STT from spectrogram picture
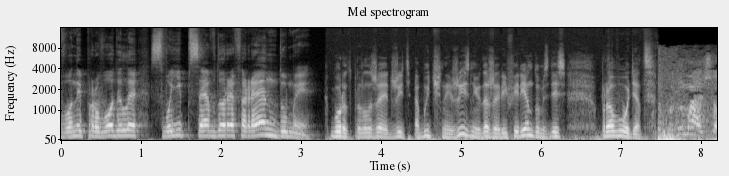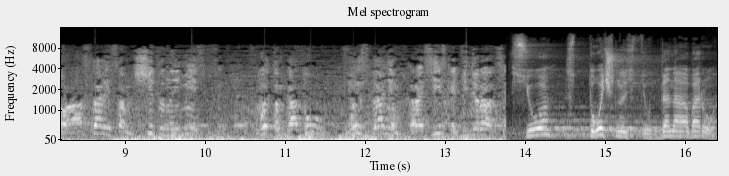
вони проводили свої псевдореферендуми. Город продолжает жить обычной жизнью, и даже референдум здесь проводят. понимают, что остались там считанные месяцы в этом году мы станем Российской Федерацией. Все с точностью да наоборот.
